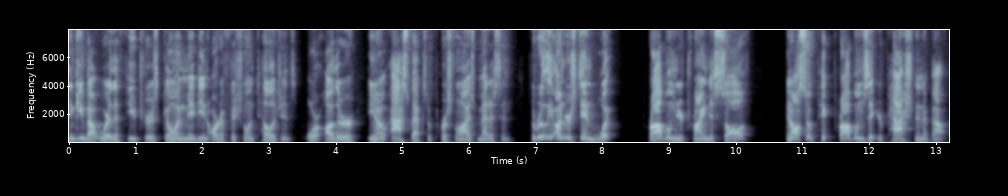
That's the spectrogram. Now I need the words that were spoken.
thinking about where the future is going, maybe in artificial intelligence or other, you know, aspects of personalized medicine. So really understand what problem you're trying to solve and also pick problems that you're passionate about.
